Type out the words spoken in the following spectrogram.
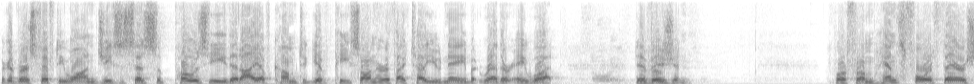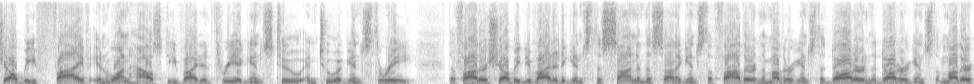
Look at verse 51. Jesus says, Suppose ye that I have come to give peace on earth. I tell you, nay, but rather a what? Division. For from henceforth there shall be five in one house divided, three against two, and two against three. The father shall be divided against the son, and the son against the father, and the mother against the daughter, and the daughter against the mother,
